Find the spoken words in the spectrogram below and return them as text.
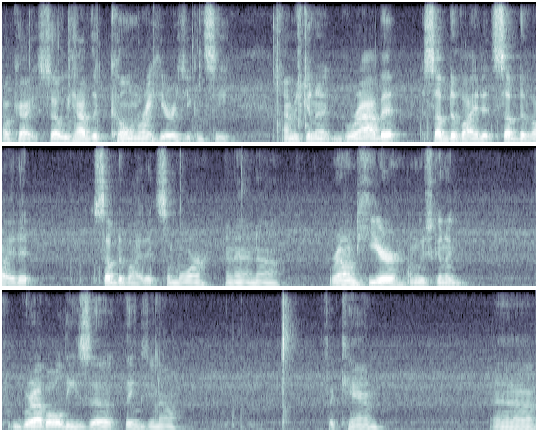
Okay, so we have the cone right here, as you can see. I'm just going to grab it, subdivide it, subdivide it, subdivide it some more. And then uh, around here, I'm just going to grab all these uh, things, you know, if I can. Uh,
